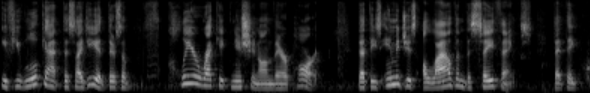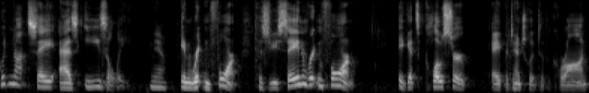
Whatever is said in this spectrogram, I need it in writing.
if you look at this idea, there's a clear recognition on their part that these images allow them to say things that they could not say as easily yeah. in written form. Because if you say it in written form, it gets closer, a potentially to the Quran,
